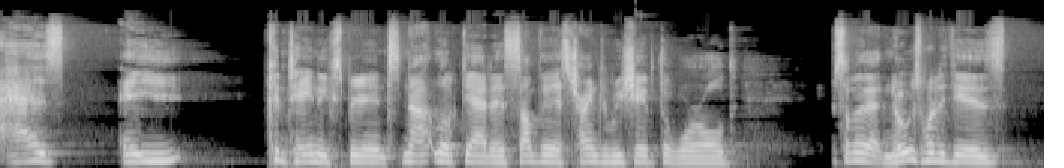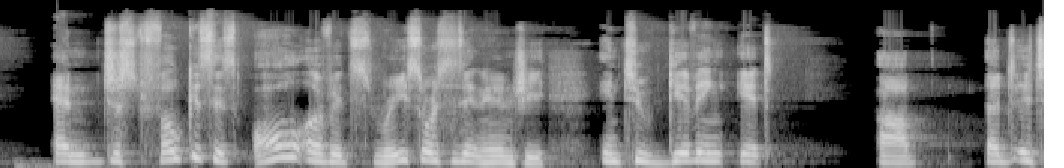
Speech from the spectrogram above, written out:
as a contained experience, not looked at as something that's trying to reshape the world, something that knows what it is and just focuses all of its resources and energy into giving it uh, it's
